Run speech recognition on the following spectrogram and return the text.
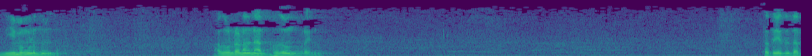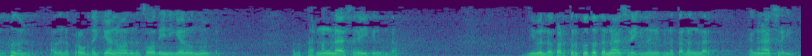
നിയമങ്ങളൊന്നുമില്ല. അതുകൊണ്ടാണ് അതിന് അത്ഭുതമെന്ന് പറയുന്നത്. തദ്ദേതത് അത്ഭുതം അതിന് പ്രവർത്തിക്കാനോ അതിന് സ്വാധീനിക്കാനോ ഒന്നുമില്ല. അത് കർണങ്ങളെ ആശ്രയിക്കുന്നില്ല. ജീവന്റെ കർത്തൃത്വത്തെ തന്നെ ആശ്രയിക്കുന്നെങ്കിൽ പിന്നെ കർണങ്ങളെ എങ്ങനെ ആശ്രയിക്കും?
